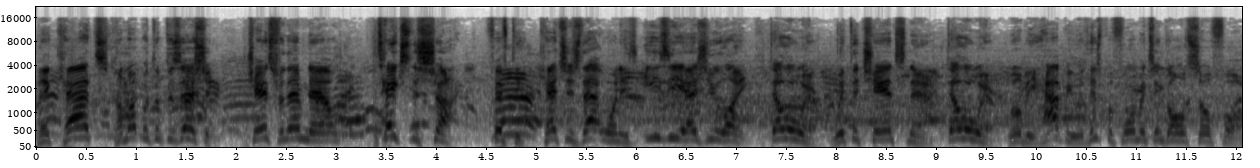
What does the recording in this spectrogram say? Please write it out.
The Cats come up with the possession. Chance for them now. Takes the shot. 50. Catches that one as easy as you like. Delaware with the chance now. Delaware will be happy with his performance and goals so far.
